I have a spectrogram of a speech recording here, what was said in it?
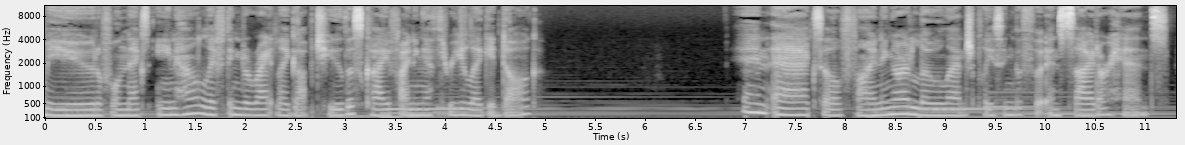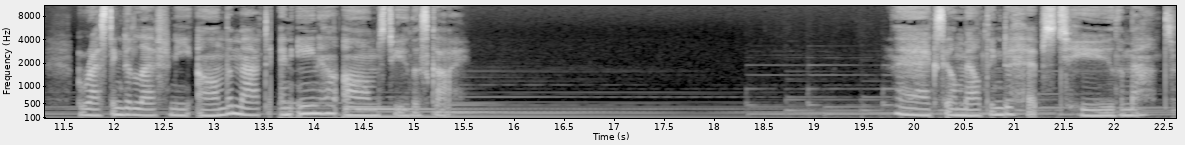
Beautiful. Next inhale, lifting the right leg up to the sky, finding a three legged dog. And exhale, finding our low lunge, placing the foot inside our hands, resting the left knee on the mat, and inhale, arms to the sky. Exhale, melting the hips to the mat.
